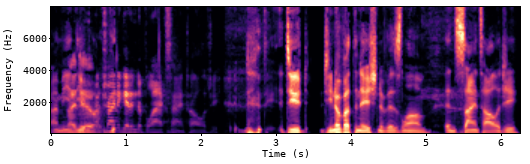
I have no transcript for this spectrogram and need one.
I mean I the- do. I'm trying to get into black Scientology. dude do you know about the Nation of Islam and Scientology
